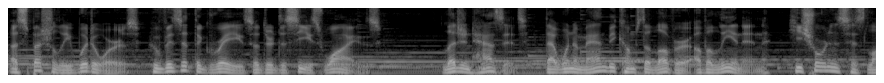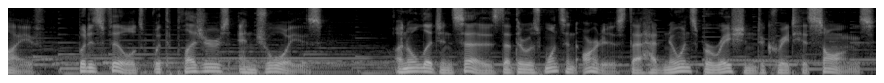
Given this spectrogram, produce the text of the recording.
especially widowers who visit the graves of their deceased wives. Legend has it that when a man becomes the lover of a Leanan, he shortens his life, but is filled with pleasures and joys. An old legend says that there was once an artist that had no inspiration to create his songs,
